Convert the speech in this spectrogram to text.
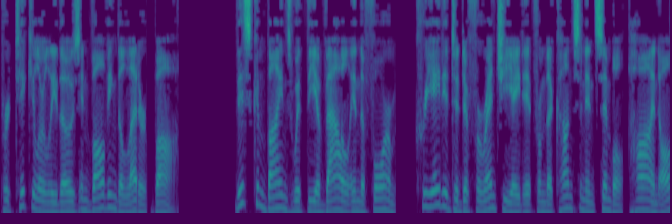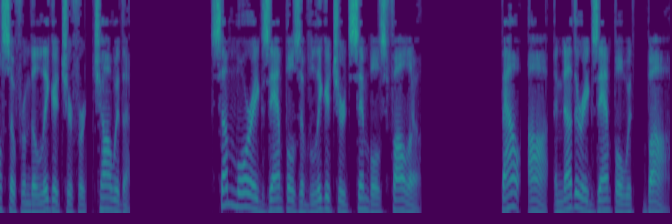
particularly those involving the letter ba. This combines with the vowel in the form created to differentiate it from the consonant symbol ha and also from the ligature for cha with a. Some more examples of ligatured symbols follow. Bao, ah, another example with ba,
